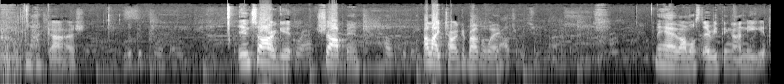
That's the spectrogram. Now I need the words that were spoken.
Oh my gosh. Looking for In Target, shopping. I like Target, by the way. Algebra 2 class. They have almost everything I need.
